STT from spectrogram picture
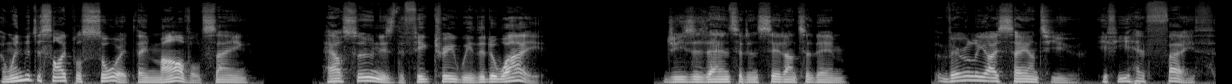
And when the disciples saw it, they marveled, saying, How soon is the fig tree withered away? Jesus answered and said unto them, Verily I say unto you, if ye have faith,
